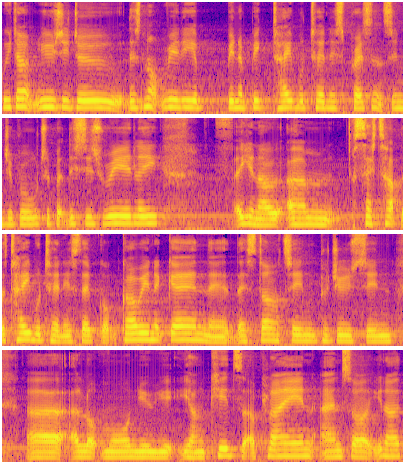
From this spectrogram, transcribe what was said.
we don't usually do. There's not really a, been a big table tennis presence in Gibraltar, but this is really you know, um, set up the table tennis. They've got going again. They're, they're starting producing uh, a lot more new young kids that are playing, and so you know,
